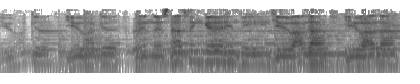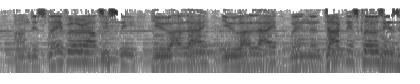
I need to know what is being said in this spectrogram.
You are good, you are good. When there's nothing good in me, you are love, you are love display for all to see. You are light, you are light. When the darkness closes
